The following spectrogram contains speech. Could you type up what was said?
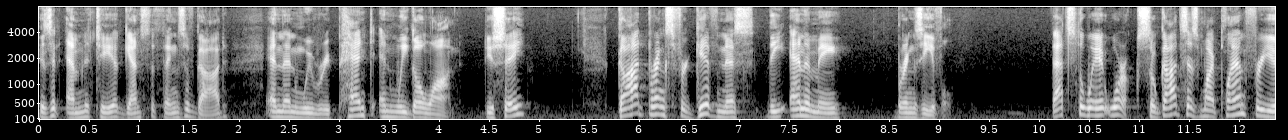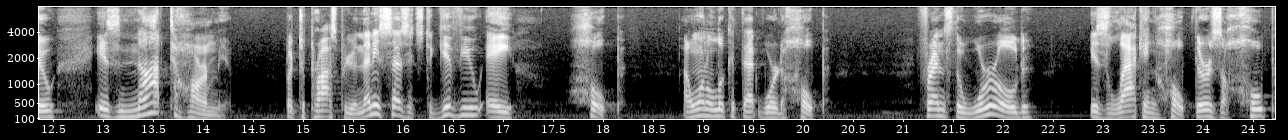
is at enmity against the things of God, and then we repent and we go on. Do you see? God brings forgiveness, the enemy brings evil. That's the way it works. So God says, My plan for you is not to harm you, but to prosper you. And then he says it's to give you a hope. I want to look at that word hope. Friends, the world is lacking hope. There is a hope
